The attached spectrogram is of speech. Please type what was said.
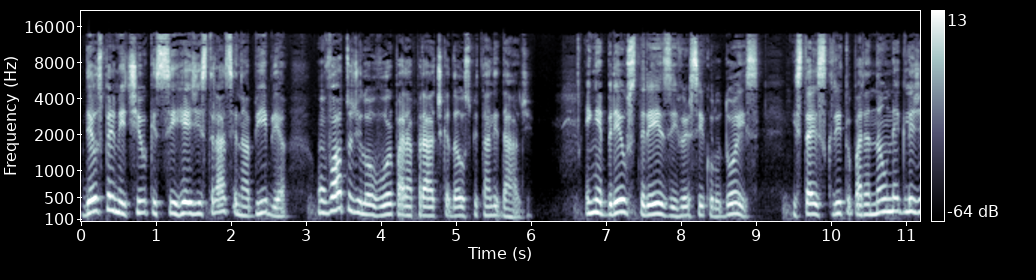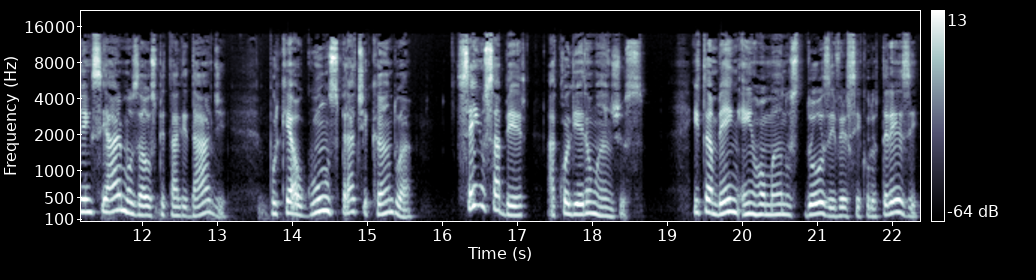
Deus permitiu que se registrasse na Bíblia um voto de louvor para a prática da hospitalidade. Em Hebreus 13, versículo 2, está escrito para não negligenciarmos a hospitalidade, porque alguns, praticando-a, sem o saber, acolheram anjos. E também em Romanos 12, versículo 13,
